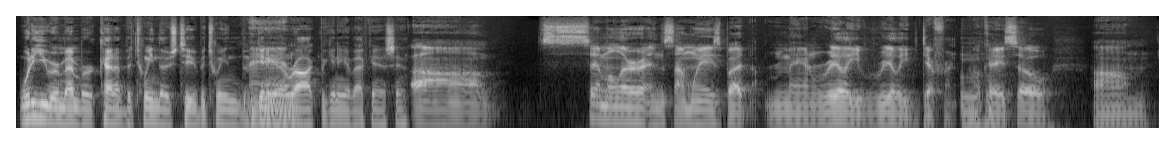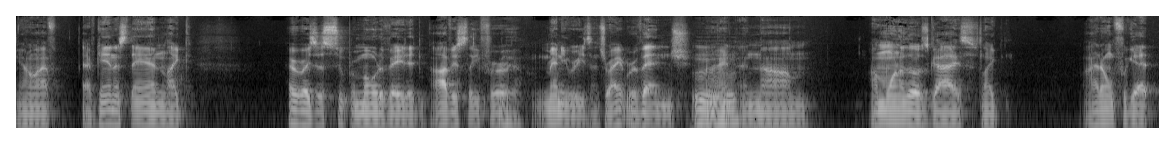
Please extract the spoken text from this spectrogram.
what do you remember kind of between those two, between the beginning of Iraq, beginning of Afghanistan? Um, similar in some ways, but man, really, really different. Mm-hmm. Okay, so um, you know, Af- Afghanistan, like everybody's just super motivated, obviously for Yeah. many reasons, right? Revenge, Mm-hmm. right? And um, I'm one of those guys. Like, I don't forget,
